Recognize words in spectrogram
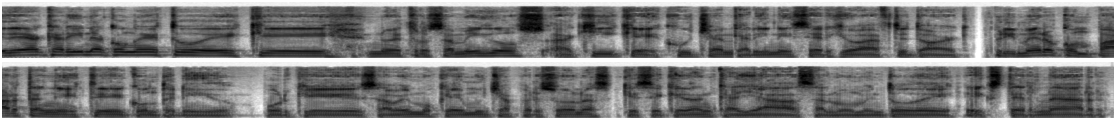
idea, Karina, con esto es que nuestros amigos aquí que escuchan Karina y Sergio After Dark, primero compartan este contenido, porque sabemos que hay muchas personas que se quedan calladas al momento de externar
